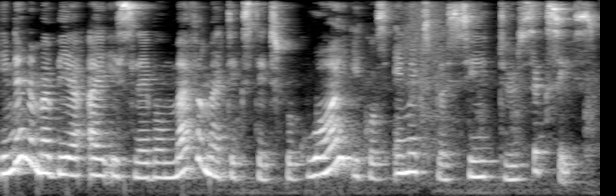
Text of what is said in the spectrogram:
in the Namibia AS level mathematics textbook y equals mx plus c to success.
